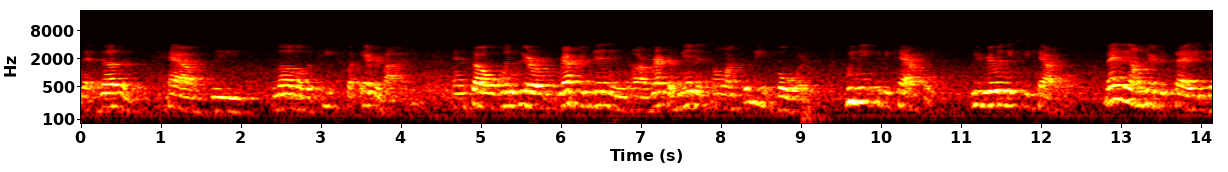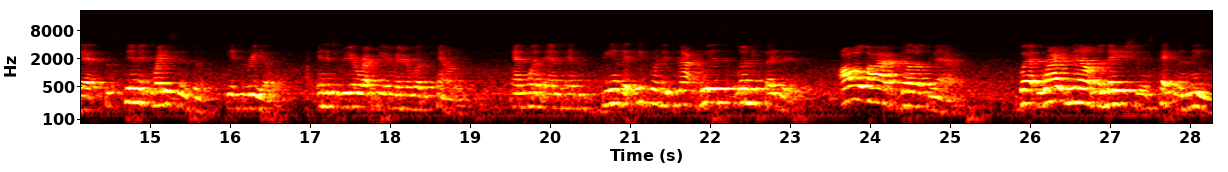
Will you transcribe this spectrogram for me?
that doesn't have the love of the peace for everybody? And so when we're representing or recommending someone to these boards, we need to be careful. We really need to be careful. Mainly I'm here to say that systemic racism is real, and it's real right here in Meriwether County. And when and, and being that ignorant is not bliss, let me say this. All lives does matter. But right now the nation is taking a knee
